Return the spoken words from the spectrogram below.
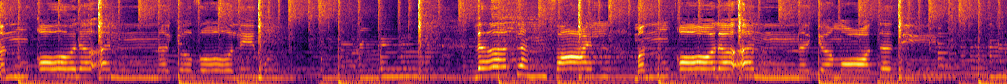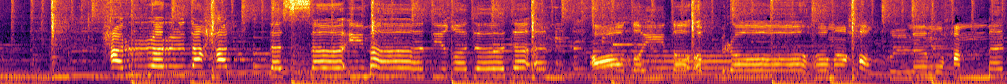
من قال أنك ظالم. لا تنفعل من قال أنك معتدي. حررت حتى السائمات غداة أن أعطيت أبراهام حقل محمد.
